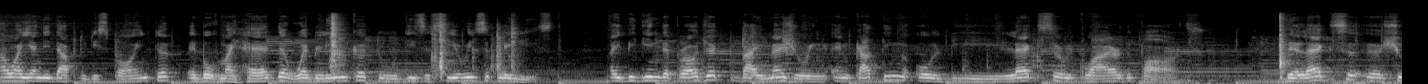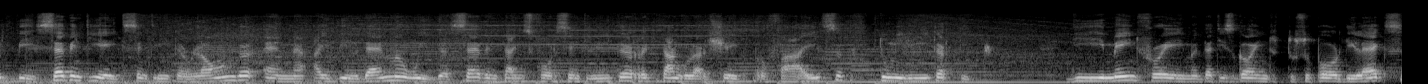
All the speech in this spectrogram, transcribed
how I ended up to this point, above my head web link to this series playlist. I begin the project by measuring and cutting all the legs required parts. The legs uh, should be 78 cm long and I build them with 7 times 4 cm rectangular shape profiles 2 mm thick. The main frame that is going to support the legs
